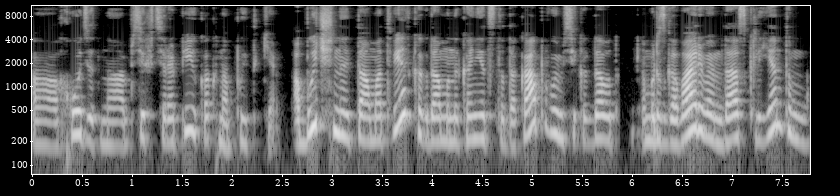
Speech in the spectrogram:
э, ходит на психотерапию как на пытки. Обычный там ответ, когда мы наконец-то докапываемся, когда вот мы разговариваем, да, с клиентом,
